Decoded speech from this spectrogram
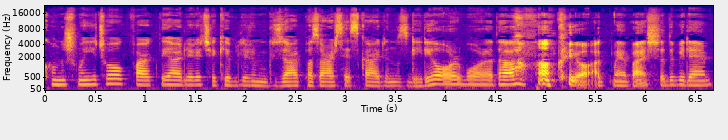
konuşmayı çok farklı yerlere çekebilirim. Güzel pazar ses kaydınız geliyor bu arada. Akıyor, akmaya başladı bile.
